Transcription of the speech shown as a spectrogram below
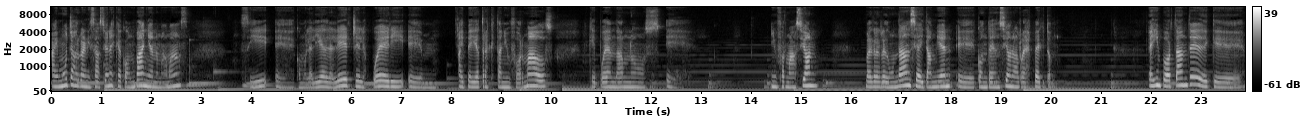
Hay muchas organizaciones que acompañan a mamás, ¿sí? Eh, como la Liga de la Leche, el Spueri. Em, hay pediatras que están informados, que pueden darnos eh, información, valga la redundancia, y también eh, contención al respecto. Es importante de que,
